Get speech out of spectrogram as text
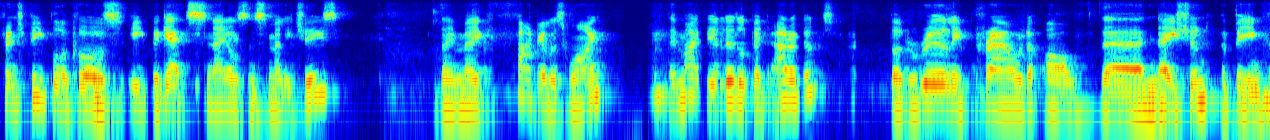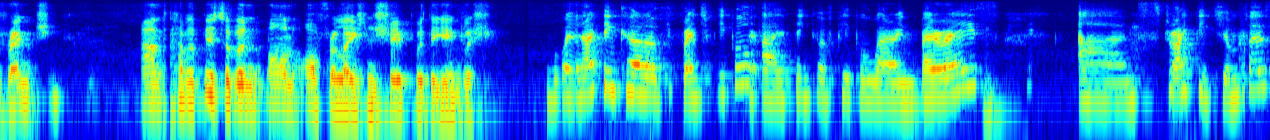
French people, of course, eat baguettes, snails, and smelly cheese. They make fabulous wine. They might be a little bit arrogant, but really proud of their nation, of being French, and have a bit of an on off relationship with the English. When I think of French people, I think of people wearing berets and stripy jumpers.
